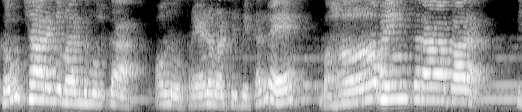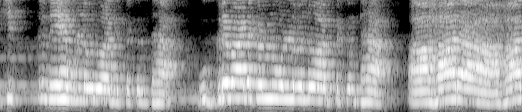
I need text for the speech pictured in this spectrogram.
ಕ್ರೌಚಾರಣ್ಯ ಮಾರ್ಗದ ಮೂಲಕ ಅವನು ಪ್ರಯಾಣ ಮಾಡ್ತಿರ್ಬೇಕಾದ್ರೆ ಮಹಾಭಯಂಕರಾಕಾರ ವಿಚಿತ್ರ ದೇಹ ಉಳ್ಳವನು ಆಗಿರ್ತಕ್ಕಂತಹ, ಉಗ್ರವಾದ ಕಣ್ಣು ಉಳ್ಳವನು ಆಗ್ತಕ್ಕಂತಹ ಆಹಾರ ಆಹಾರ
